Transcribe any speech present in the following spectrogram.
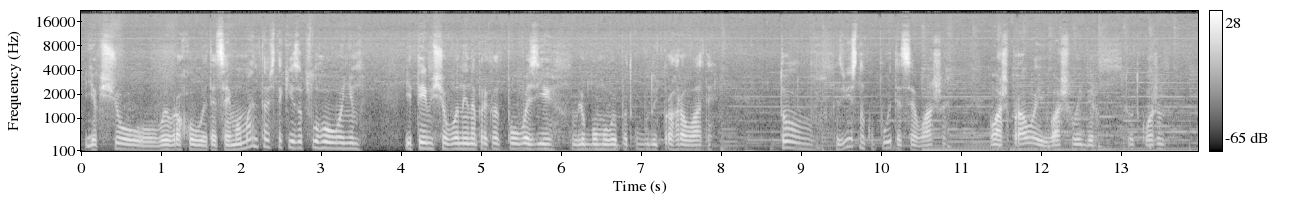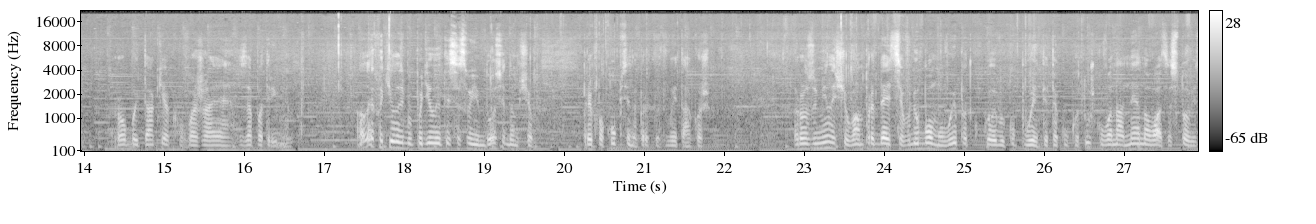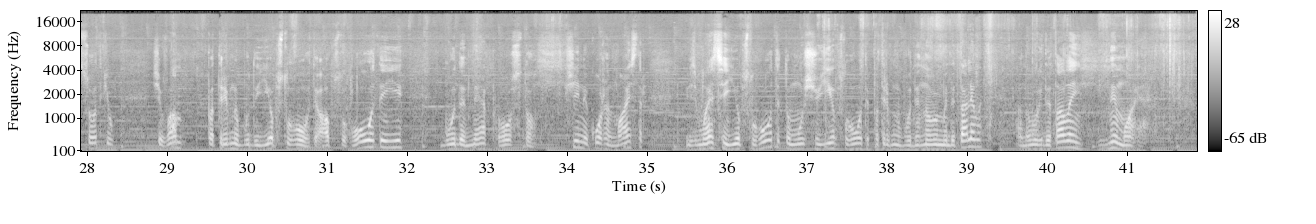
Якщо ви враховуєте цей момент ось такий з обслуговуванням і тим, що вони, наприклад, по вазі в будь-якому випадку будуть програвати, то, звісно, купуйте це ваше, ваше право і ваш вибір. Тут кожен робить так, як вважає за потрібним. Але хотілося б поділитися своїм досвідом, щоб при покупці, наприклад, ви також розуміли, що вам придеться в будь-якому випадку, коли ви купуєте таку катушку, вона не нова, це 100%, що вам потрібно буде її обслуговувати. А обслуговувати її буде непросто. Ще й не кожен майстер візьметься її обслуговувати, тому що її обслуговувати потрібно буде новими деталями, а нових деталей немає.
